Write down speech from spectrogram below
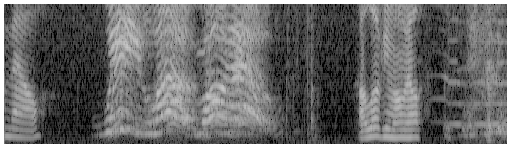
Maumelle. We love Maumelle. I love you, Maumelle.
